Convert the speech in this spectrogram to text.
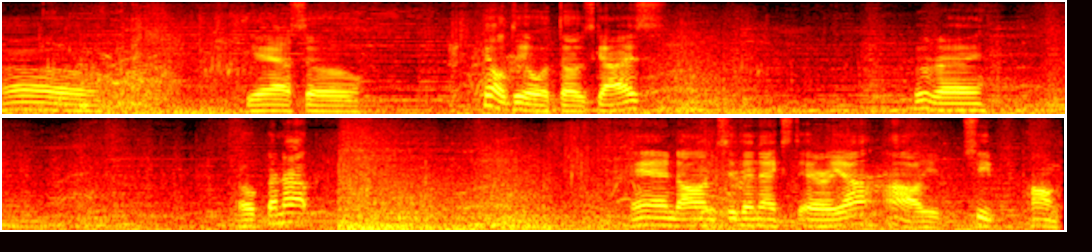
Oh. Yeah, so he'll deal with those guys. Hooray. Open up. And on to the next area. Oh, you cheap punk.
